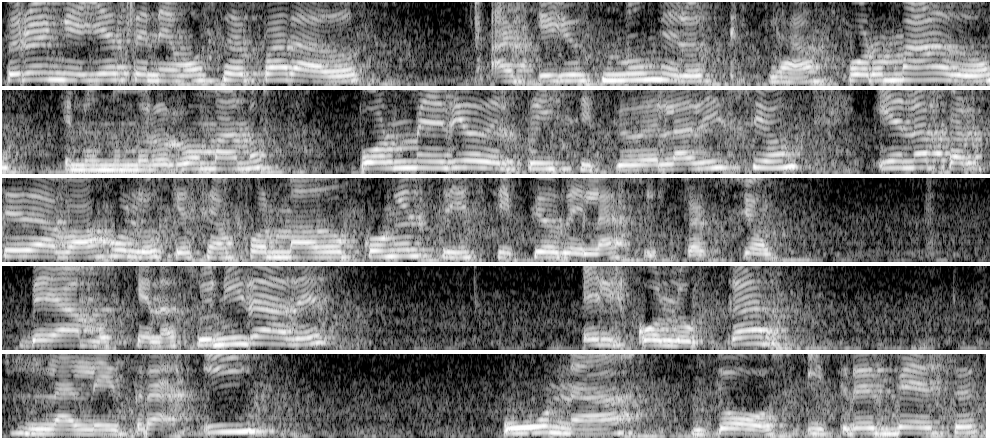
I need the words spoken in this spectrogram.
Pero en ella tenemos separados aquellos números que se han formado en los números romanos por medio del principio de la adición y en la parte de abajo los que se han formado con el principio de la sustracción. Veamos que en las unidades el colocar la letra I una, dos y tres veces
